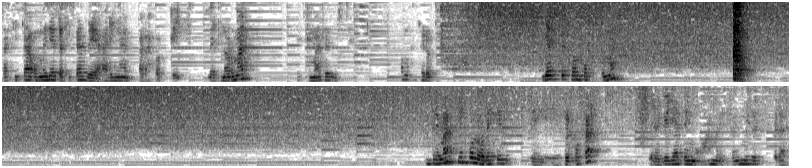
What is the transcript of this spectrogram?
tacita o media tacita de harina para hotcakes, del normal, el que más les guste. Vamos a hacer otro. Ya espesó un poquito más. Entre más tiempo lo dejen eh, reposar, pero yo ya tengo hambre, estoy muy desesperada,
